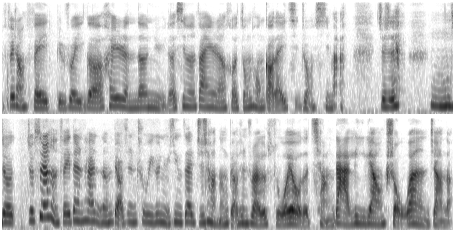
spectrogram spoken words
非常飞，比如说一个黑人的女的新闻发言人和总统搞在一起这种戏码，就是。嗯，就就虽然很飞，但是它能表现出一个女性在职场能表现出来的所有的强大力量、手腕这样的。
